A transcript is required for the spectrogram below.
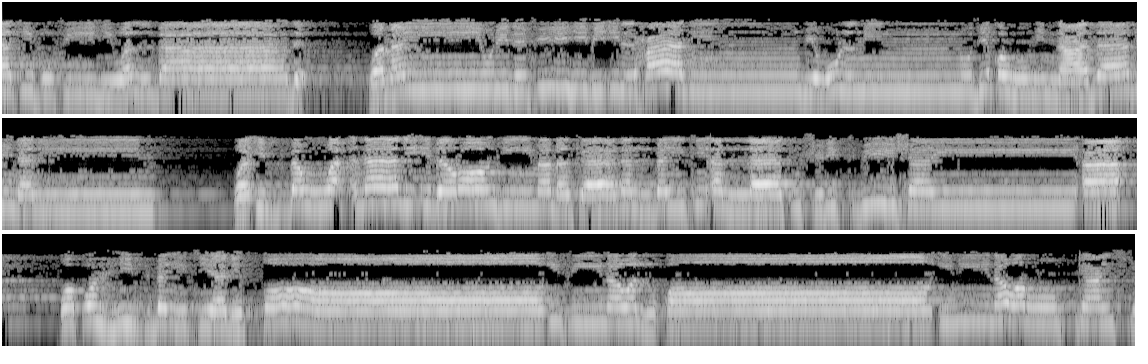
والعاكف فيه والباد ومن يرد فيه بإلحاد بظلم نذقه من عذاب نليم وإذ بوأنا لإبراهيم مكان البيت ألا تشرك بي شيئا وطهد بيتي للطائفين والقائمين.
